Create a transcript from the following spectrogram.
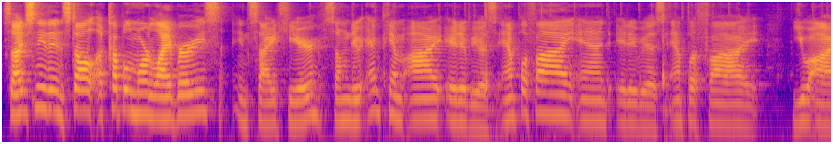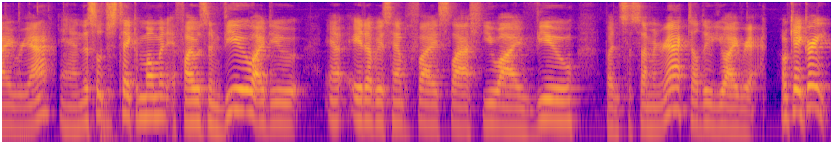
So I just need to install a couple more libraries inside here. So I'm gonna do npm i AWS Amplify and AWS Amplify UI React. And this will just take a moment. If I was in Vue, I do AWS Amplify slash UI Vue, but since I'm in React, I'll do UI React. Okay, great.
